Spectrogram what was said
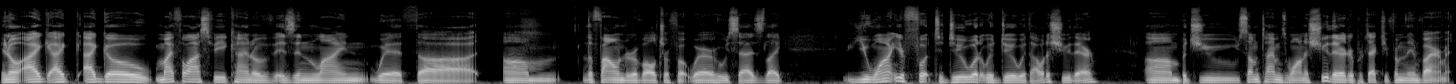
you know, I I I go. My philosophy kind of is in line with uh, um, the founder of Altra Footwear, who says like you want your foot to do what it would do without a shoe there. Um, but you sometimes want a shoe there to protect you from the environment.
